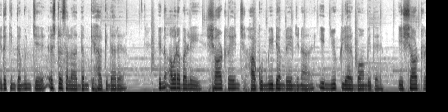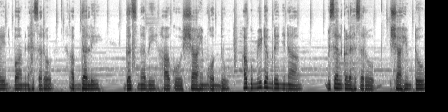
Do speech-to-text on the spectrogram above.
ಇದಕ್ಕಿಂತ ಮುಂಚೆ ಎಷ್ಟೋ ಸಲ ಧಮಕಿ ಹಾಕಿದ್ದಾರೆ. ಇನ್ನು ಅವರ ಬಳಿ ಶಾರ್ಟ್ ರೇಂಜ್ ಹಾಗೂ ಮೀಡಿಯಂ ರೇಂಜ್ನ ಈ ನ್ಯೂಕ್ಲಿಯರ್ ಬಾಂಬ್ ಇದೆ. ಈ ಶಾರ್ಟ್ ರೇಂಜ್ ಬಾಂಬಿನ ಹೆಸರು ಅಬ್ದಾಲಿ ಗಜ್ನವಿ ಹಾಗೂ ಶಾಹಿಮ್ ಒಂದು ಹಾಗೂ ಮೀಡಿಯಂ ರೇಂಜಿನ ಮಿಸೈಲ್ಗಳ ಹೆಸರು ಶಾಹಿಮ್ ಟು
